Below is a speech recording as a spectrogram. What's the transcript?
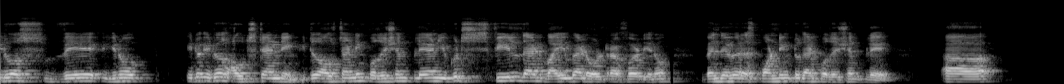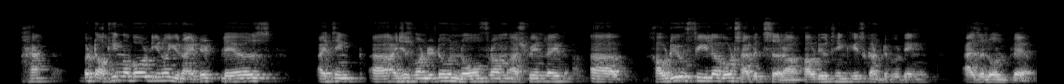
it was way you know it, it was outstanding it was outstanding position play and you could feel that vibe at old trafford you know when they were responding to that position play uh, ha- but talking about you know united players i think uh, i just wanted to know from ashwin like uh, how do you feel about sabitzer how do you think he's contributing as a lone player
